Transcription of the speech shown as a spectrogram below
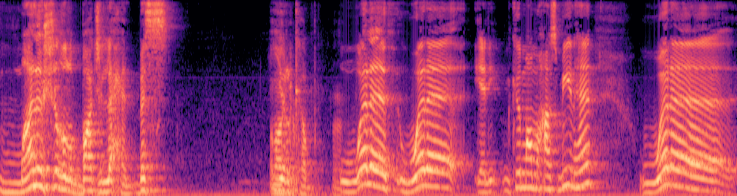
ما له شغل بباقي اللحن بس يركب. ولا ولا يعني مثل ما هم حاسبينها ولا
